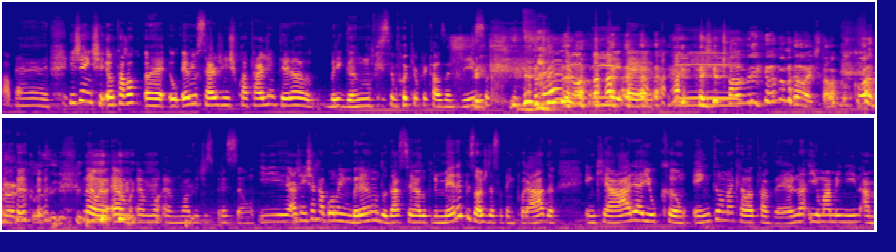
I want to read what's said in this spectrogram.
Tá bom. É, e, gente, eu tava. é, eu, eu e o Sérgio, a gente ficou a tarde inteira brigando no Facebook por causa disso. Sério? E, é, e- A gente tava brincando, não, a gente tava concordando, inclusive. Não, é, é, é, mo- é modo de expressão. E a gente acabou lembrando da cena do primeiro episódio dessa temporada, em que a Arya e o cão entram naquela taverna e uma menina, a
